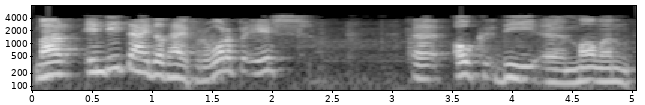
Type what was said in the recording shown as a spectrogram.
Maar in die tijd dat hij verworpen is, uh, ook die uh, mannen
